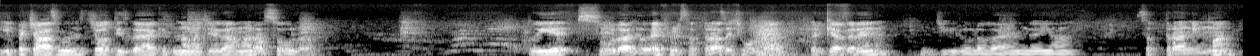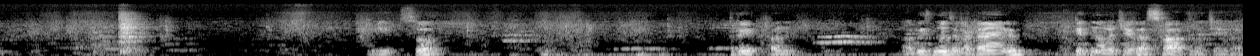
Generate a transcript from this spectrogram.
ये पचास में से चौंतीस गया कितना बचेगा हमारा? सोलह। तो ये सोलह जो है, फिर सत्रह से छोटा है। फिर क्या करेंगे? ज़ीरो लगाएँगे यहाँ। सत्रह निम्मा एक सौ तिरपन। अब इसमें से घटाएँगे, कितना बचेगा? सात बचेगा।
